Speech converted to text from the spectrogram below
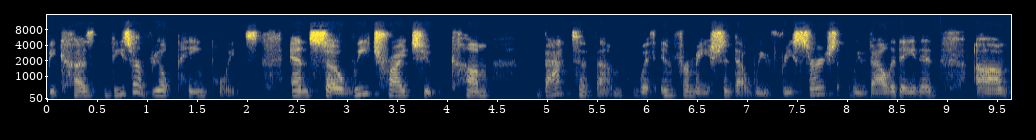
because these are real pain points. And so we try to come back to them with information that we've researched, we validated, um,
